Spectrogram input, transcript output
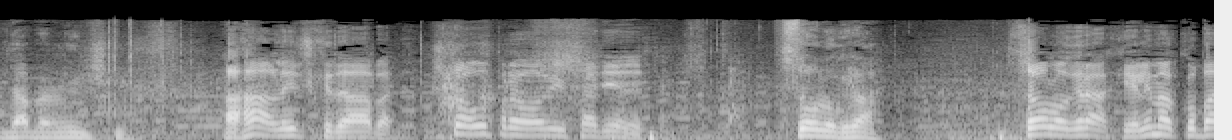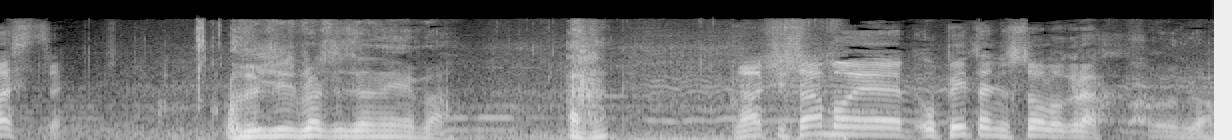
Dabar lički. Aha, Lički Dabar. Što upravo vi sad jedete? Solo gra. Solo grah, jel ima kobasice? Vidiš, brate, da nema. Znači, samo je u pitanju solo grah. Solo gra.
